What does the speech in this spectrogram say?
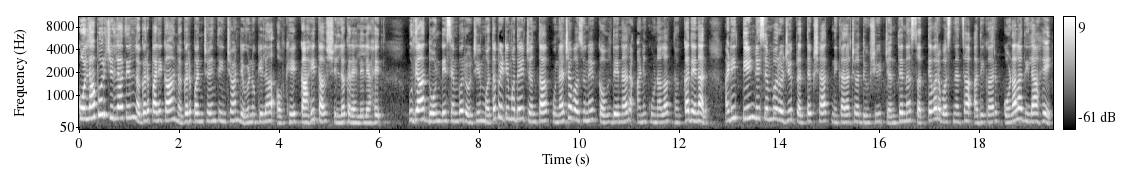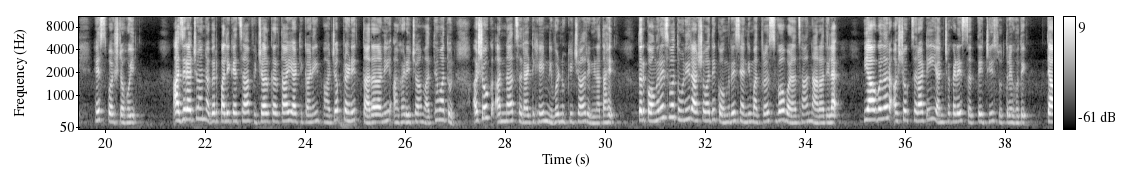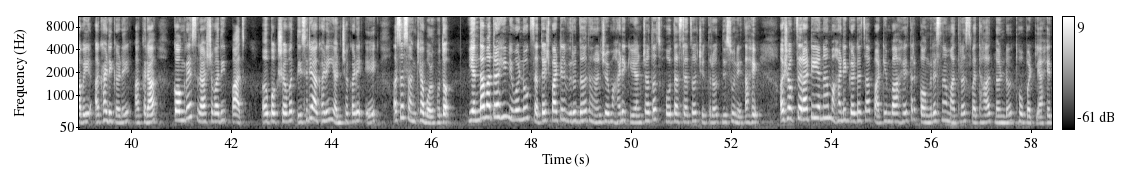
कोल्हापूर जिल्ह्यातील नगरपालिका नगरपंचायतींच्या निवडणुकीला अवघे काही तास शिल्लक राहिलेले आहेत. उद्या दोन डिसेंबर रोजी मतपेटीमध्ये जनता कुणाच्या बाजूने कौल देणार आणि कुणाला धक्का देणार आणि तीन डिसेंबर रोजी प्रत्यक्षात निकालाच्या दिवशी जनतेनं सत्तेवर बसण्याचा अधिकार कोणाला दिला आहे हे स्पष्ट होईल. आजऱ्याच्या नगरपालिकेचा विचार करता या ठिकाणी भाजप प्रणित ताराराणी आघाडीच्या माध्यमातून अशोक अण्णा सराटी हे निवडणुकीच्या रिंगणात आहेत. तर काँग्रेस व दोन्ही राष्ट्रवादी काँग्रेस यांनी मात्र स्वबळाचा नारा दिलाय. या अगोदर अशोक सराटी यांच्याकडे सत्तेची सूत्रे होती. त्यावेळी आघाडीकडे अकरा काँग्रेस राष्ट्रवादी पाच अपक्ष व तिसरी आघाडी यांच्याकडे एक असं संख्याबळ होतं. यंदा मात्र ही निवडणूक सतेज पाटील विरुद्ध धनंजय महाडिक यांच्यातच होत असल्याचं चित्र दिसून येत आहे. अशोक चराटी यांना महाडिक गटाचा पाठिंबा आहे तर काँग्रेसनं मात्र स्वतः दंड थोपटले आहेत.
